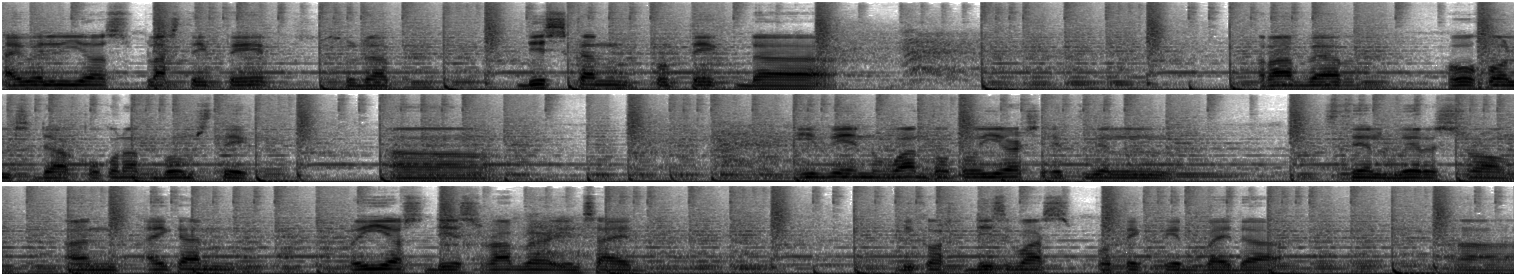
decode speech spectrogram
I will use plastic tape so that this can protect the rubber who holds the coconut broomstick. Uh, even one to two years it will still very strong. And I can reuse this rubber inside because this was protected by the uh,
